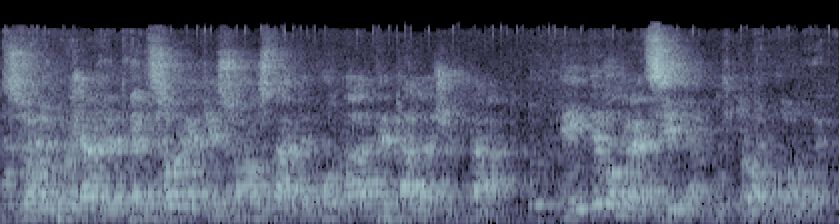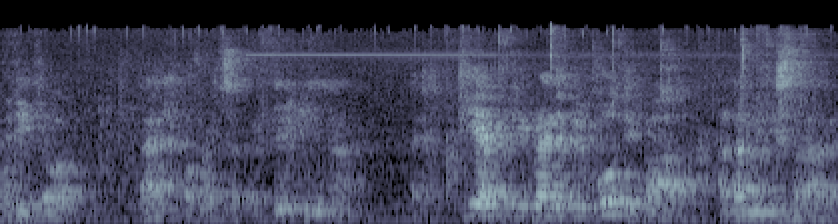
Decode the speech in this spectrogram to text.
sono bruciate le persone che sono state votate dalla città e in democrazia purtroppo, dico, eh, forse per fortuna, eh, chi, è, chi prende più voti va ad amministrare.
